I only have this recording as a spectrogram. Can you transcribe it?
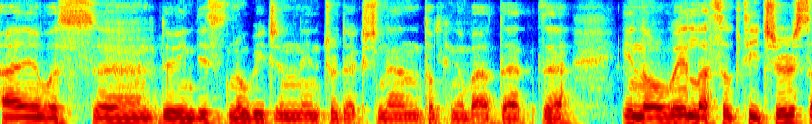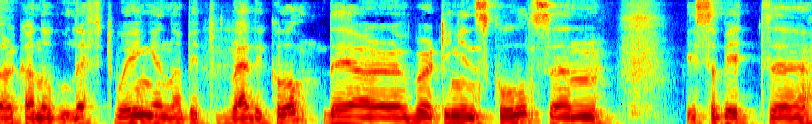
I was uh, doing this Norwegian introduction and talking about that uh, in Norway, lots of teachers are kind of left wing and a bit radical. They are working in schools and it's a bit, uh,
